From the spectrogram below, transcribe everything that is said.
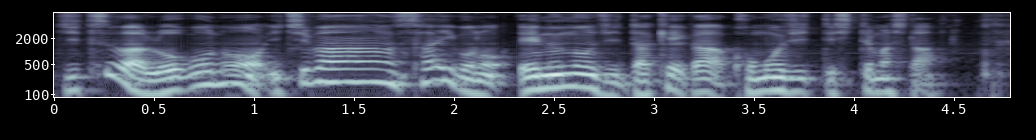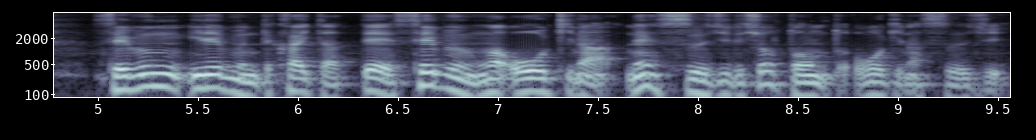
実はロゴの一番最後の N の字だけが小文字って知ってました？セブンイレブンって書いてあって、セブンは大きな、ね、数字でしょ、ドンと大きな数字。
